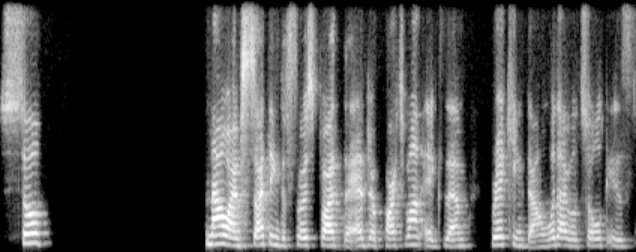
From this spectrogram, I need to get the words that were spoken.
So now I'm starting the first part, the EDRA part one exam, breaking down. What I will talk is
